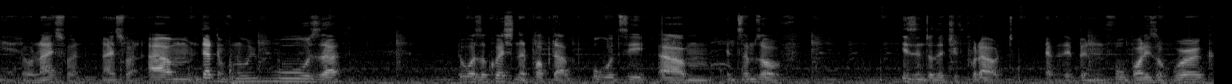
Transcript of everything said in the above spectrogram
Yeah. Oh, nice one. Nice one. Um, that ukuyibuza. It was a question that popped up. Ukuthi, um, in terms of izinto that you've put out, have there been full bodies of work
